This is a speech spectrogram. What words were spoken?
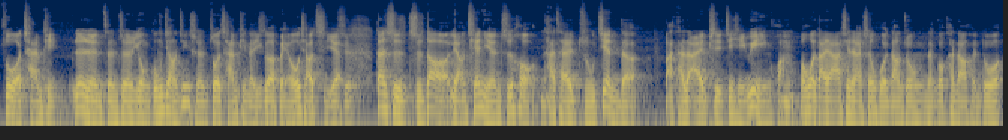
做产品，认认真真用工匠精神做产品的一个北欧小企业。是但是直到两千年之后，嗯它才逐渐的把它的 IP 进行运营化，嗯包括大家现在生活当中能够看到很多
